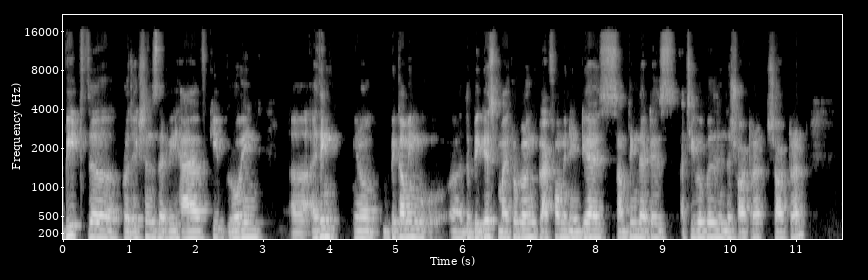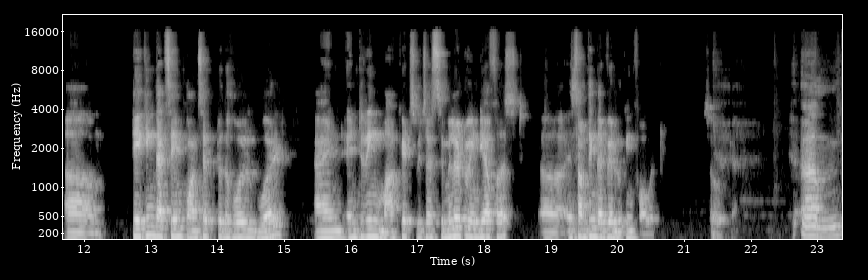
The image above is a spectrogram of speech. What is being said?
beat the projections that we have keep growing. Uh, I think you know becoming uh, the biggest microblogging platform in India is something that is achievable in the short run. Short run, um, taking that same concept to the whole world and entering markets which are similar to India first uh, is something that we're looking forward to. So Um,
